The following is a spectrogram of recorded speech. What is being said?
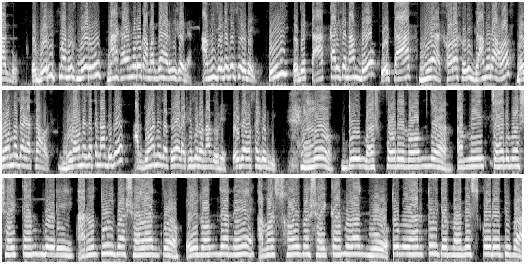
লাগবো। গরিব মানুষ মরুক, না খায় মরুক, আমার দেহার বিষয় না। আমি যেটা করছি ওটাই। তুই ওই যে টাক কালকে নামবো, ওই টাক নিয়ে সরাসরি গ্রামের নয় অন্য জায়গায় আহস ঘোড়াউনে যাতে না ঢুকে, আর দোকানে যাতে এটা খেজুরে না ঢুকে এই ব্যবস্থাই করবি। হ্যালো দুই মাস পরে রমজান। আমি চার বাসায় কাম করি, আরও দুই বাসা লাগবো। এই রমজানে আমার ছয় বাসায় কাম লাগবো। তুমি আর দুইটা ম্যানেজ করে দিবা।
